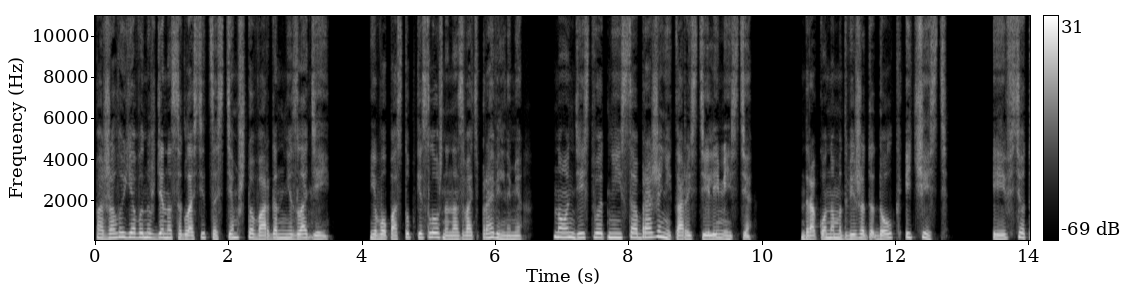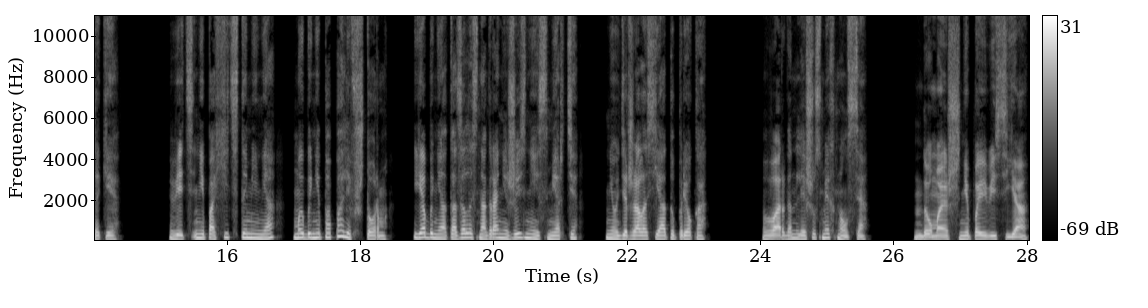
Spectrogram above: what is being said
Пожалуй, я вынуждена согласиться с тем, что Варган не злодей. Его поступки сложно назвать правильными, но он действует не из соображений корысти или мести. Драконом движет долг и честь. И все таки Ведь не похить ты меня, мы бы не попали в шторм. Я бы не оказалась на грани жизни и смерти. Не удержалась я от упрека. Варган лишь усмехнулся. «Думаешь, не появись я,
